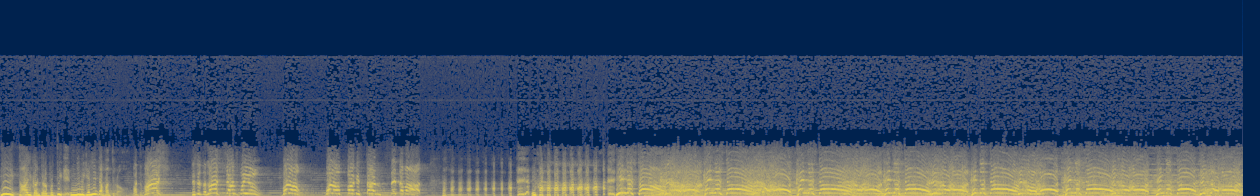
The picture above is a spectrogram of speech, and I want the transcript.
ಈ ತಾಯಿ ಗಂಡರ ಬುದ್ಧಿ ನಿಮಗೆ ಎಲ್ಲಿಂದ ಬಂತರೋ? ಲಾಸ್ಟ್ ಚಾನ್ಸ್ ಫಾರ್ ಯು ಬಲೋ ಬಲೋ ಪಾಕಿಸ್ತಾನ್ ಜಿಂದಾಬಾದ್ हिंदुस्तान हिंदुस्तान हिंदुस्तान हिंदुस्तान हिंदुस्तान हिंदुस्तान हिंदुस्तान जिंदाबाद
